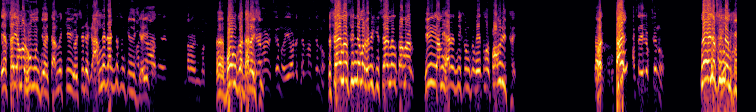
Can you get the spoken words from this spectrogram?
এসআই আমার হুমুন দিয়ে আমি কি হয়েছে নাকি আপনি ডাকতেছেন কি লিখে? আচ্ছা, হ্যাঁ বমকা দাঁড়াইছি। চেয়ারম্যান চেনো? চেয়ারম্যান চেয়ারম্যান তো আমার এই আমি হারে দেখুন হে তোমার পকেটই থাই তাই? আচ্ছা এই লোক চেনো? না এই লোক আমি কি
